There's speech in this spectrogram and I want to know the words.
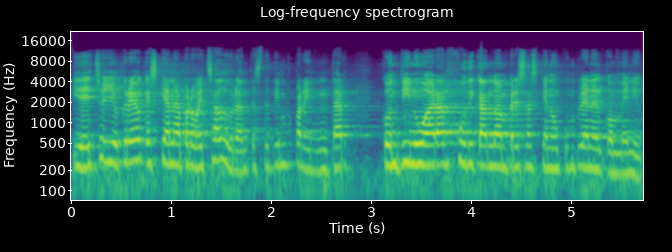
Y de hecho yo creo que es que han aprovechado durante este tiempo para intentar continuar adjudicando a empresas que no cumplen el convenio.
